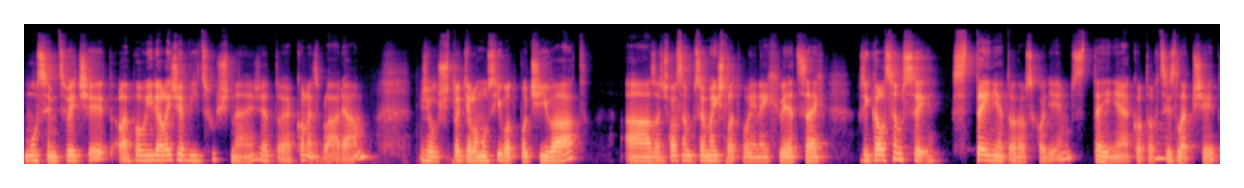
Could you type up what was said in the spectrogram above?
musím cvičit, ale povídali, že víc už ne, že to jako nezvládám, že už to tělo musí odpočívat a začal jsem přemýšlet o jiných věcech. Říkal jsem si, stejně to rozchodím, stejně jako to chci mhm. zlepšit,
